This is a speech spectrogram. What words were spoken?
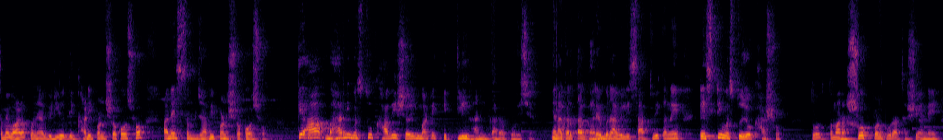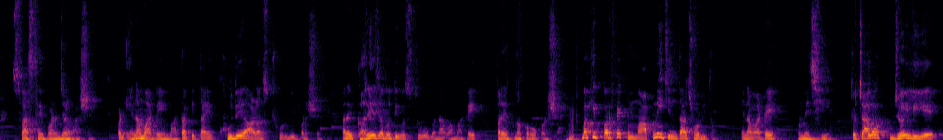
તમે બાળકોને આ વીડિયો દેખાડી પણ શકો છો અને સમજાવી પણ શકો છો કે આ બહારની વસ્તુ ખાવી શરીર માટે કેટલી હાનિકારક હોય છે. એના કરતાં ઘરે બનાવેલી સાત્વિક અને ટેસ્ટી વસ્તુ જો ખાશો તો તમારા શોખ પણ પૂરા થશે અને સ્વાસ્થ્ય પણ જળવાશે. પણ એના માટે માતા પિતાએ ખુદે આળસ છોડવી પડશે અને ઘરે જ આ બધી વસ્તુઓ બનાવવા માટે પ્રયત્ન કરવો પડશે. બાકી પરફેક્ટ માપની ચિંતા છોડી દો. એના માટે અમે છીએ. તો ચાલો જોઈ લઈએ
